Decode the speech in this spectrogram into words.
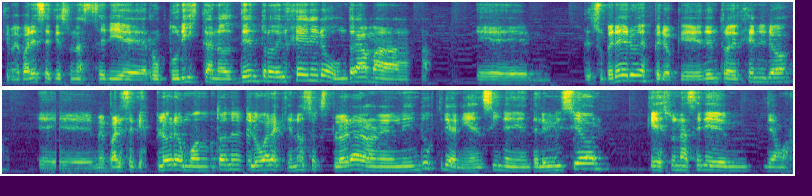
que me parece que es una serie rupturista no dentro del género, un drama eh, de superhéroes, pero que dentro del género me parece que explora un montón de lugares que no se exploraron en la industria, ni en cine ni en televisión, que es una serie, digamos,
